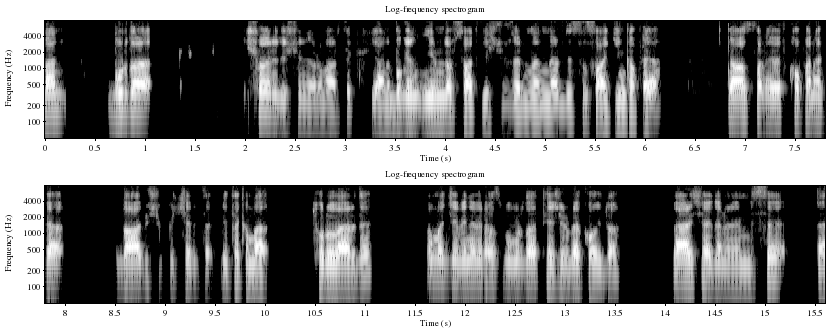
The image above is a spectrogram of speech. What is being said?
ben burada şöyle düşünüyorum artık. Yani bugün 24 saat geçti üzerinden neredeyse sakin kafaya. Galatasaray evet Kopenhag'a daha düşük bütçeli bir takıma turu verdi. Ama cebine biraz burada tecrübe koydu. Ve her şeyden önemlisi eee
